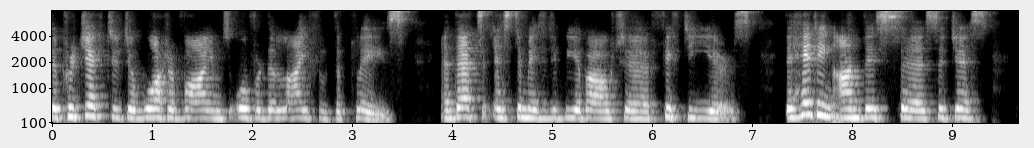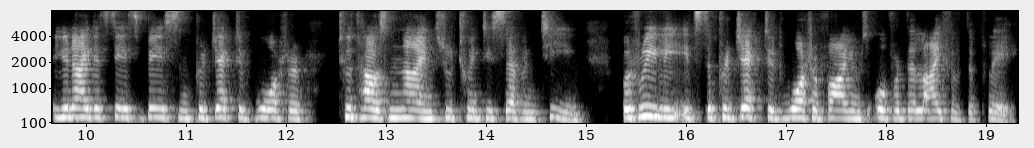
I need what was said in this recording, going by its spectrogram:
the projected water volumes over the life of the plays. And that's estimated to be about uh, 50 years. The heading on this uh, suggests United States basin projected water 2009 through 2017 but really it's the projected water volumes over the life of the play.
